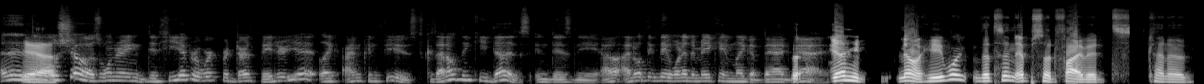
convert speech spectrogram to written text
and then the whole show i was wondering did he ever work for darth vader yet like i'm confused because i don't think he does in disney I don't, I don't think they wanted to make him like a bad But- guy Yeah, he no, he worked. That's in episode five. It's kind of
